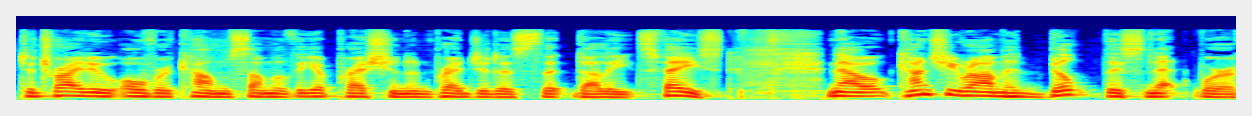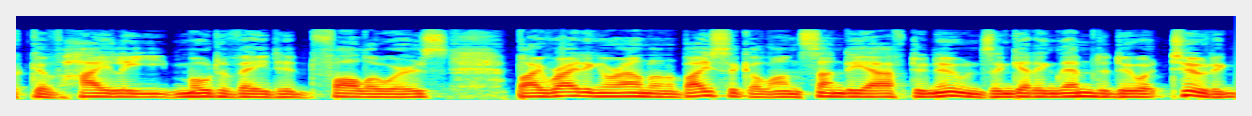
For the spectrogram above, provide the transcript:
to try to overcome some of the oppression and prejudice that Dalits faced. Now, Kanshi Ram had built this network of highly motivated followers by riding around on a bicycle on Sunday afternoons and getting them to do it too, to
